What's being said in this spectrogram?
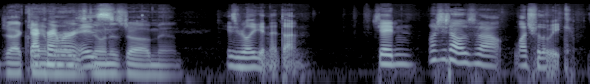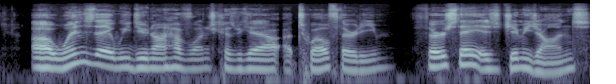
Jack, Jack Kramer, Kramer is, is- doing his job, man. He's really getting it done. Jaden, why don't you tell us about lunch for the week? Uh, Wednesday we do not have lunch 'cause we get out at twelve thirty. Thursday is Jimmy John's,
